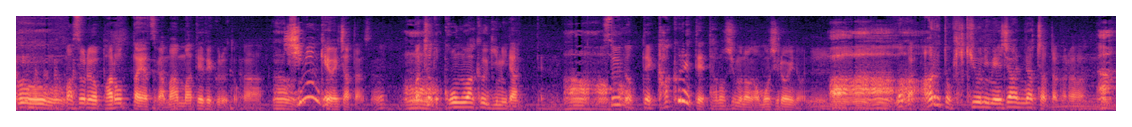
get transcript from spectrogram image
うん。まあそれをパロったやつがまんま出てくるとかうん。市民権を得ちゃったんですよね、うん。まあ、ちょっと困惑気味だってそういうのって隠れて楽しむのが面白いのになんかある時急にメジャーになっちゃったからあ。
